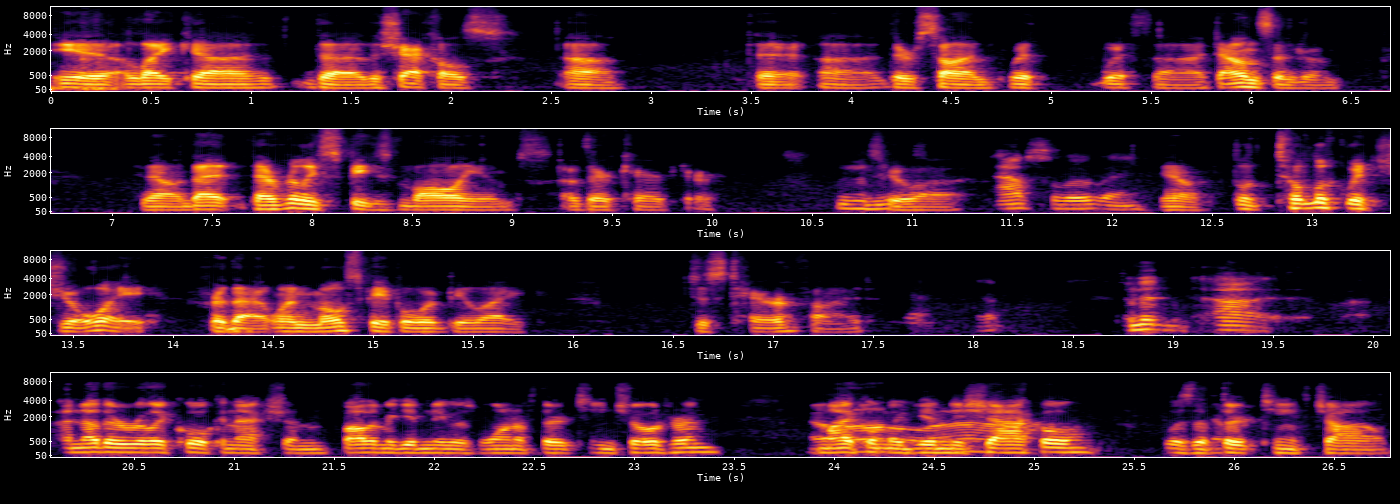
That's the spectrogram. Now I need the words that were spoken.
yeah, like uh, the the Schachles, uh, the, uh, their son with with uh, Down syndrome. You know that that really speaks volumes of their character. To uh, Absolutely. you know to, to look with joy for that when most people would be like just terrified. yeah And then uh, another really cool connection. Father McGivney was one of 13 children. Oh, Michael Oh, McGivney wow. Schachle was the Yep. 13th child.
